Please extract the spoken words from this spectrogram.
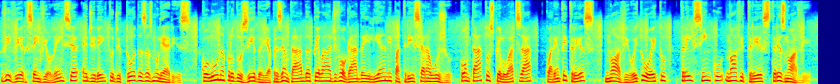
Viver sem violência é direito de todas as mulheres. Coluna produzida e apresentada pela advogada Eliane Patrícia Araújo. Contatos pelo WhatsApp 43 988 359339.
